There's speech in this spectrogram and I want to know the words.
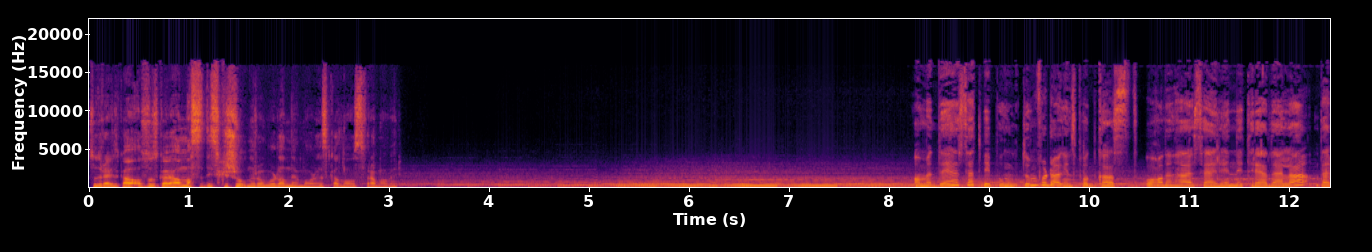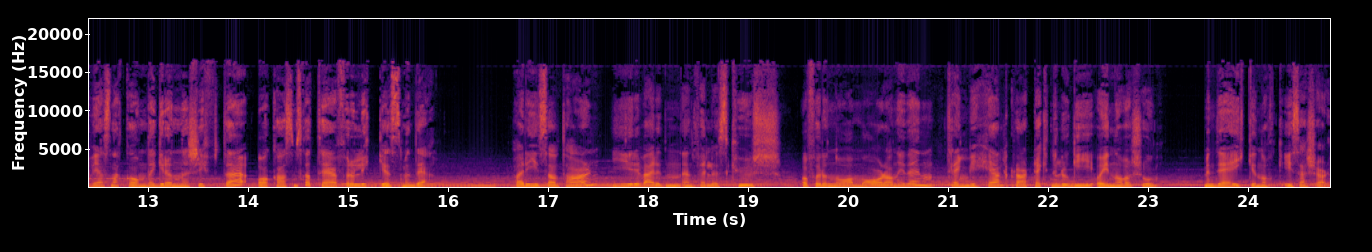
Så tror jeg vi skal, Og så skal vi ha masse diskusjoner om hvordan det målet skal nås framover. Og med det setter vi punktum for dagens podkast og denne serien i tre deler, der vi har snakka om det grønne skiftet og hva som skal til for å lykkes med det. Parisavtalen gir verden en felles kurs, og for å nå målene i den trenger vi helt klart teknologi og innovasjon. Men det er ikke nok i seg sjøl.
